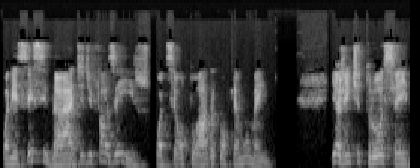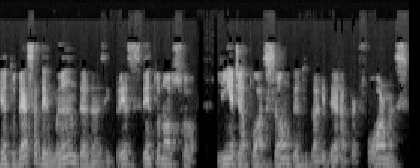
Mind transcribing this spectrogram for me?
com a necessidade de fazer isso, pode ser autuada a qualquer momento. E a gente trouxe aí dentro dessa demanda das empresas, dentro da nossa linha de atuação, dentro da Lidera Performance,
